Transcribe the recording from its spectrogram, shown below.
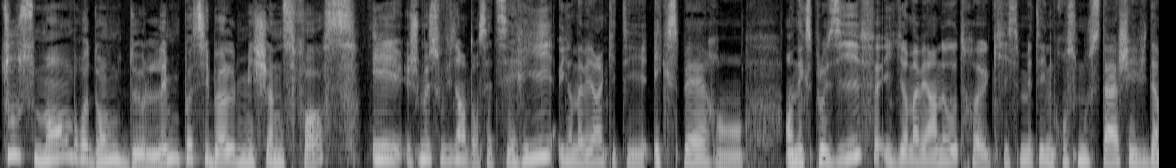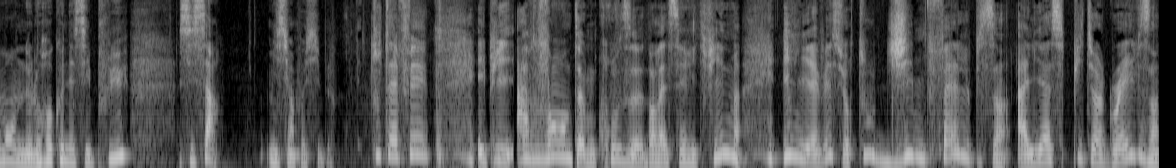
tous membres donc de l'Impossible Missions Force. Et je me souviens dans cette série, il y en avait un qui était expert en, en explosifs, il y en avait un autre qui se mettait une grosse moustache et évidemment on ne le reconnaissait plus. C'est ça, Mission Impossible. Tout à fait. Et puis, avant Tom Cruise dans la série de films, il y avait surtout Jim Phelps, alias Peter Graves,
